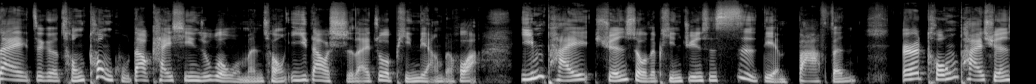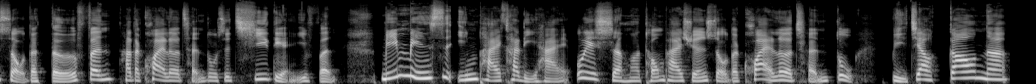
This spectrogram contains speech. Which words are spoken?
在这个从痛苦到开心，如果我们从一到十来做评量的话，银牌选手的平均是四点八分，而铜牌选手的得分，他的快乐程度是七点一分。明明是银牌较厉害，为什么铜牌选手的快乐程度比较高呢？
